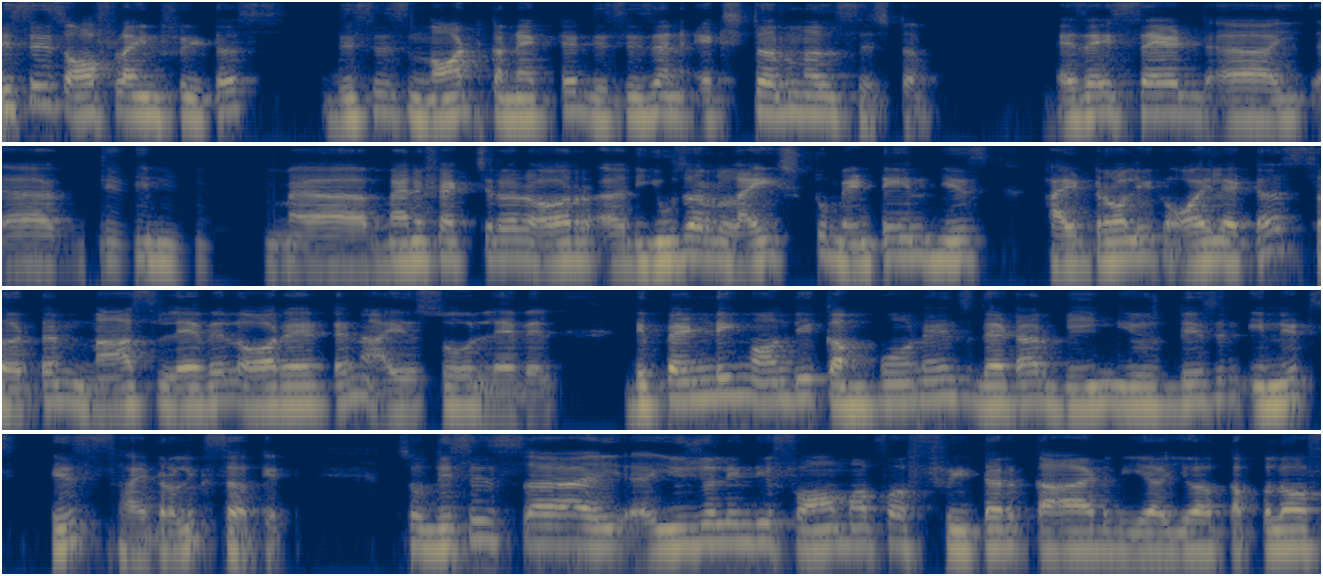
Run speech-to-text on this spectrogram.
this is offline filters. This is not connected. This is an external system. As I said, uh, uh, the uh, manufacturer or uh, the user likes to maintain his hydraulic oil at a certain NAS level or at an ISO level, depending on the components that are being used in, its his hydraulic circuit. So this is uh, usually in the form of a filter cart where you have a couple of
